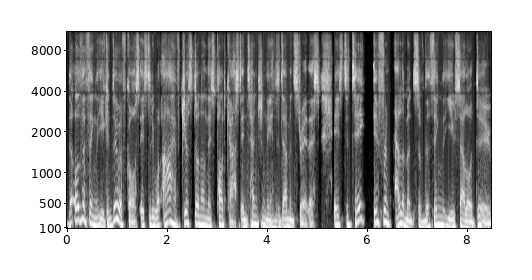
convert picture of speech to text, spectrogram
The other thing that you can do, of course, is to do what I have just done on this podcast intentionally and to demonstrate this is to take different elements of the thing that you sell or do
